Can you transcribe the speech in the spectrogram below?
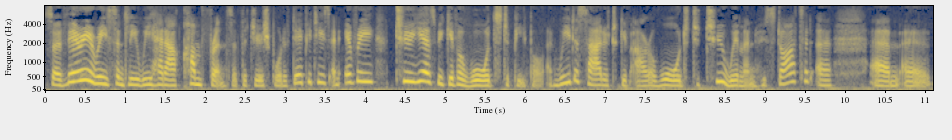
So very recently we had our conference at the Jewish Board of Deputies, and every two years we give awards to people, and we decided to give our award to two women who started a, um, a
